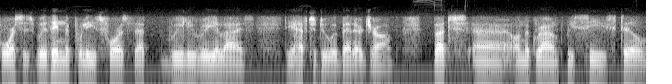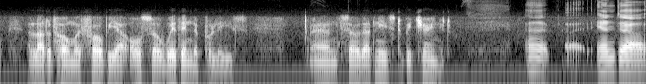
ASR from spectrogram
forces within the police force that really realize they have to do a better job. But uh, on the ground, we see still a lot of homophobia also within the police. and so that needs to be changed. Uh, and uh,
